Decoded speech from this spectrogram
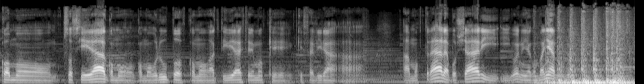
como sociedad, como, como, grupos, como actividades tenemos que, salir a, mostrar, apoyar y, y, bueno, y acompañarnos, ¿no?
